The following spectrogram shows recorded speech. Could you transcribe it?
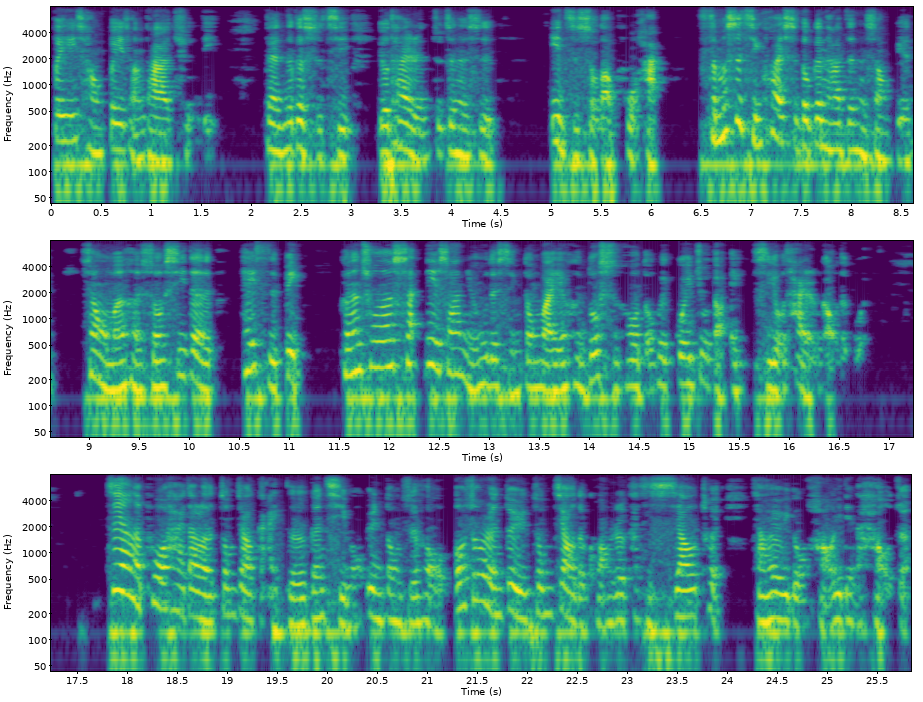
非常非常大的权利。在那个时期，犹太人就真的是一直受到迫害，什么事情坏事都跟他争得上边。像我们很熟悉的黑死病。可能除了杀猎杀女巫的行动外，也很多时候都会归咎到，哎，是犹太人搞的鬼。这样的迫害到了宗教改革跟启蒙运动之后，欧洲人对于宗教的狂热开始消退，才会有好一点的好转。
